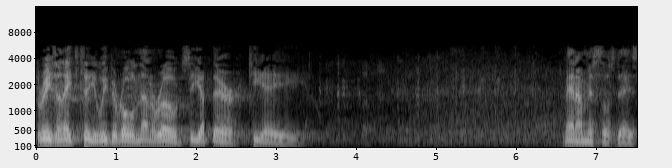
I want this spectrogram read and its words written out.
Threes and eights to you. We'd be rolling down the road. See you up there. TA. Man, I miss those days.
